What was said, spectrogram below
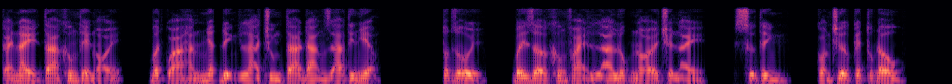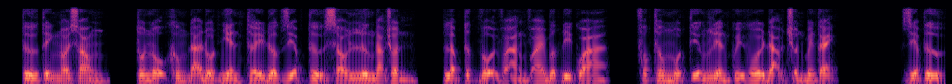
Cái này ta không thể nói, bất quá hắn nhất định là chúng ta đáng giá tín nhiệm. Tốt rồi, bây giờ không phải là lúc nói chuyện này, sự tình, còn chưa kết thúc đâu. Tử tinh nói xong, tôn ngộ không đã đột nhiên thấy được diệp tử sau lưng đạo chuẩn, lập tức vội vàng vài bước đi qua, phốc thông một tiếng liền quỳ gối đạo chuẩn bên cạnh. Diệp tử,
